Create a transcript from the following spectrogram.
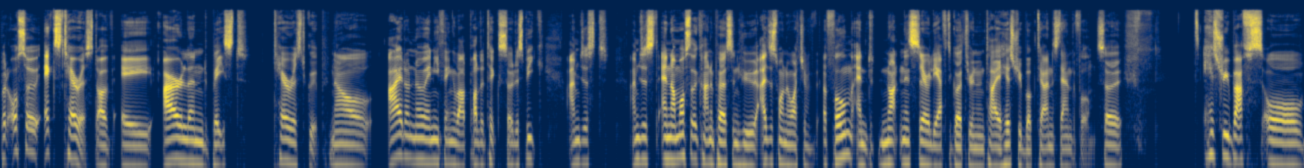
but also ex-terrorist of a Ireland based terrorist group now I don't know anything about politics so to speak I'm just I'm just and I'm also the kind of person who I just want to watch a, a film and not necessarily have to go through an entire history book to understand the film so history buffs or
